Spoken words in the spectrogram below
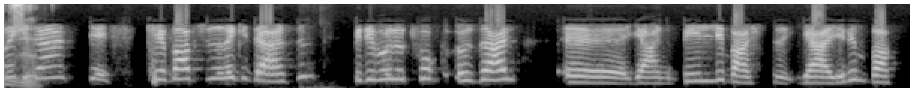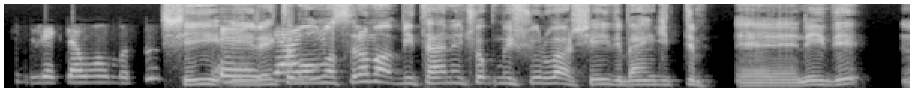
çok zor. gidersin, kebapçılara gidersin. Bir de böyle çok özel e, yani belli başlı yerlerin bak reklam olmasın. Şey e, Ee, reklam yani- olmasın ama bir tane çok meşhur var. Şeydi ben gittim. Ee, neydi? Ee,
